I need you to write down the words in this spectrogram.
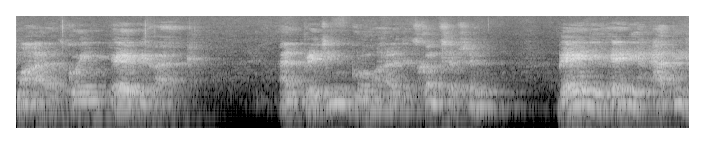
Maharaj going everywhere and preaching Guru Maharaj's conception, very, very happy.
